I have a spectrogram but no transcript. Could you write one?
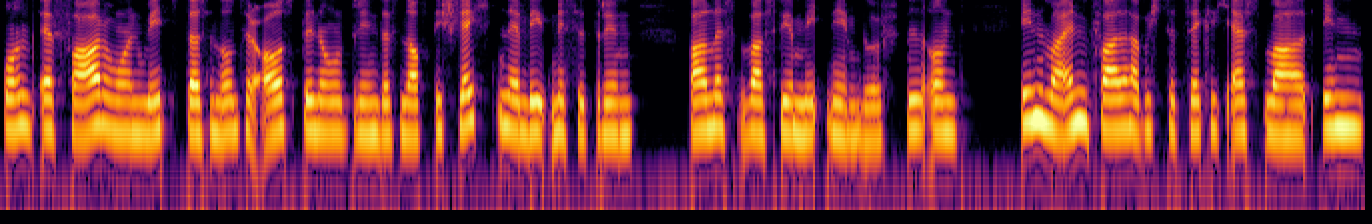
und Erfahrungen mit. Da sind unsere Ausbildungen drin, da sind auch die schlechten Erlebnisse drin, alles, was wir mitnehmen durften. Und in meinem Fall habe ich tatsächlich erstmal im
